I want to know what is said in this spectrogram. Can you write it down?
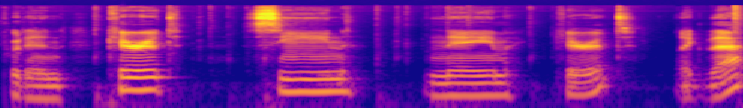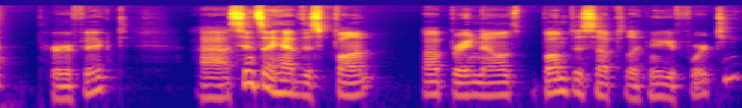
put in caret scene name caret like that. Perfect. Uh, since I have this font up right now, let's bump this up to like maybe a 14.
